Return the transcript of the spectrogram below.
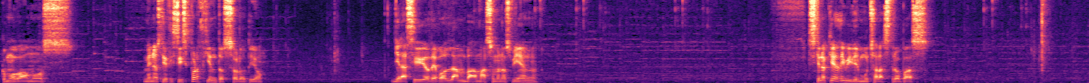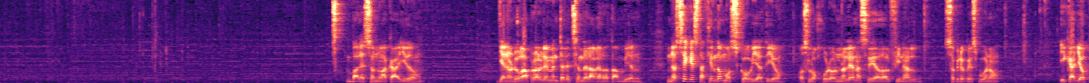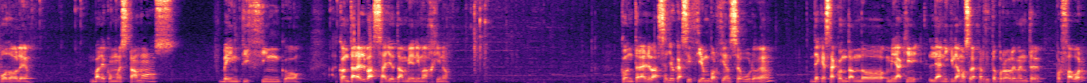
¿Cómo vamos? Menos 16% solo, tío. Y el asedio de Godland va más o menos bien. Es que no quiero dividir mucho a las tropas. Vale, eso no ha caído. Y a Noruega probablemente le echen de la guerra también. No sé qué está haciendo Moscovia, tío. Os lo juro. No le han asediado al final. Eso creo que es bueno. Y cayó Podole. Vale, ¿cómo estamos? 25. Contará el vasallo también, imagino. Contra el vasallo casi 100% seguro, ¿eh? De que está contando... Mira, aquí le aniquilamos el ejército probablemente. Por favor.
